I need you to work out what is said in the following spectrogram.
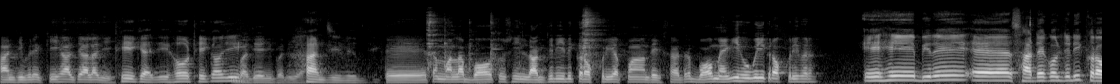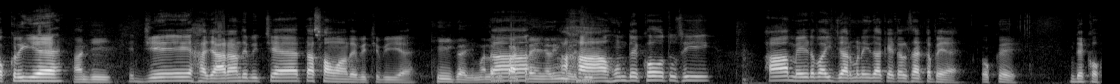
ਹਾਂਜੀ ਵੀਰੇ ਕੀ ਹਾਲ ਚਾਲ ਹੈ ਜੀ? ਠੀਕ ਹੈ ਜੀ ਹੋ ਠੀਕ ਹੋ ਜੀ? ਵਧੀਆ ਜੀ ਵਧੀਆ। ਹਾਂਜੀ ਵੀਰ ਜੀ। ਤੇ ਇਹ ਤਾਂ ਮੰਨ ਲਾ ਬਹੁਤ ਤੁਸੀਂ ਲਗਜ਼ਰੀ ਜਿਹੜੀ ਕਰੋਕਰੀ ਆਪਾਂ ਦੇਖ ਸਕਦੇ ਹੋ ਬਹੁਤ ਮਹਿੰਗੀ ਹੋਊਗੀ ਜੀ ਕਰੋਕਰੀ ਫਿਰ? ਇਹ ਵੀਰੇ ਸਾਡੇ ਕੋਲ ਜਿਹੜੀ ਕਰੋਕਰੀ ਹੈ ਹਾਂਜੀ। ਜੇ ਹਜ਼ਾਰਾਂ ਦੇ ਵਿੱਚ ਹੈ ਤਾਂ ਸੌਆਂ ਦੇ ਵਿੱਚ ਵੀ ਹੈ। ਠੀਕ ਹੈ ਜੀ ਮਤਲਬ ਘੱਟ ਰੇਂਜ ਵਾਲੀ ਵੀ ਮਿਲ ਹਾਂ ਹੁਣ ਦੇਖੋ ਤੁਸੀਂ ਆ ਮੇਡ ਬਾਈ ਜਰਮਨੀ ਦਾ ਕੇਟਲ ਸੈੱਟ ਪਿਆ ਹੈ। ਓਕੇ। ਦੇਖੋ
